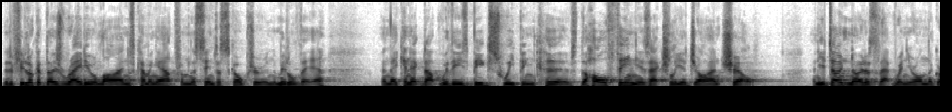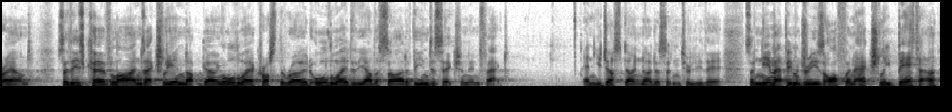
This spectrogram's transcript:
that if you look at those radial lines coming out from the centre sculpture in the middle there, and they connect up with these big sweeping curves. The whole thing is actually a giant shell. And you don't notice that when you're on the ground. So these curved lines actually end up going all the way across the road, all the way to the other side of the intersection, in fact. And you just don't notice it until you're there. So Nearmap imagery is often actually better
